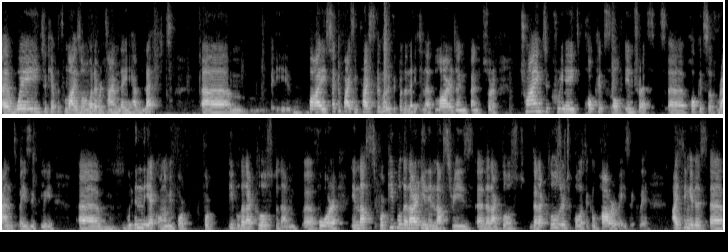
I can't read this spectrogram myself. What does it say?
a way to capitalize on whatever time they have left um, by sacrificing price stability for the nation at large and, and sort of trying to create pockets of interests, uh, pockets of rent, basically, uh, within the economy for for people that are close to them, uh, for industry, for people that are in industries uh, that are close that are closer to political power, basically. I think it is uh,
